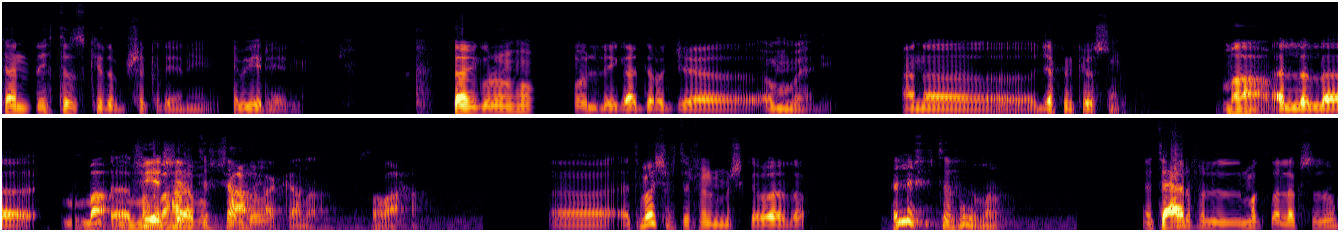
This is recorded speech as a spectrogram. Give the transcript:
كان يهتز كذا بشكل يعني كبير يعني. كانوا يقولون هو اللي قاعد يرجع أمه يعني. أنا جاك نيكلسون ما ال- ال- ما, آه، ما فهمت شرحك أنا صراحة. آه، أنت ما شفت الفيلم المشكلة ولا لا؟ إلا شفت الفيلم أنا. أنت عارف المقطع اللي أقصده؟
